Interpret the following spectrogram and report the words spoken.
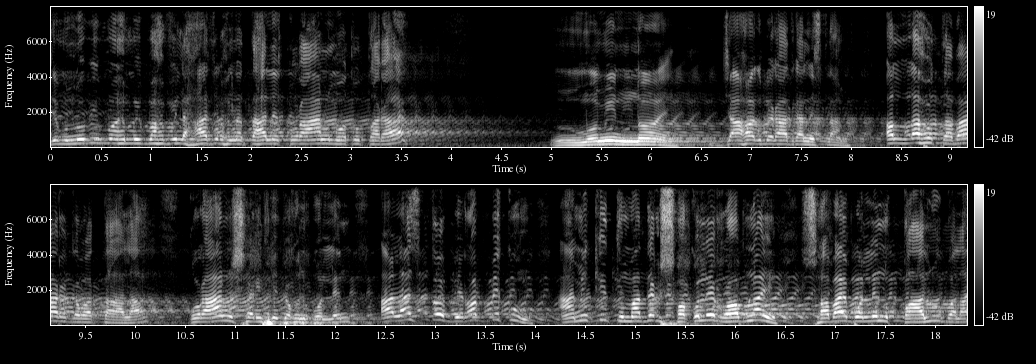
যে নবী মাহফিলে হাজির হয় না, তাহলে কোরআন মতো তারা মমিন নয়। জাহাদ বেরাদগান ইসলাম। আল্লাহ তাবার তাআলা কোরআন শরীফে যখন বললেন, আলাস্ত বেরব্বেকুম? আমি কি তোমাদের সকলের রব নয়? সবাই বললেন, কালু বলা।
